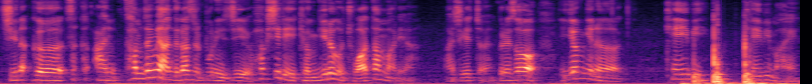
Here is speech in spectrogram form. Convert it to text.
지난 그 안, 3점이 안 들어갔을 뿐이지 확실히 경기력은 좋았단 말이야. 아시겠죠? 그래서 이 경기는 KB KB 마인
